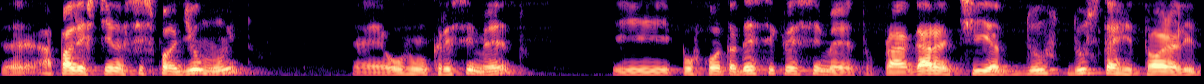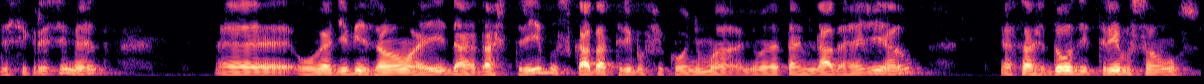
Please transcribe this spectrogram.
né, a Palestina se expandiu muito, é, houve um crescimento, e por conta desse crescimento, para a garantia do, dos territórios ali desse crescimento, é, houve a divisão aí da, das tribos, cada tribo ficou em uma, em uma determinada região. Essas 12 tribos são os,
